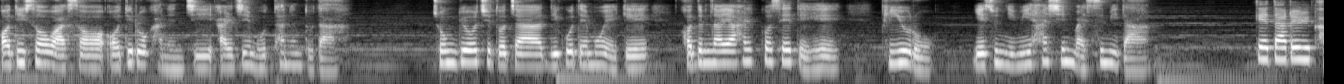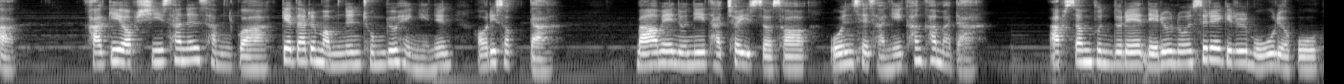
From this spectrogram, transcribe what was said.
어디서 와서 어디로 가는지 알지 못하는도다. 종교 지도자 니고데모에게 거듭나야 할 것에 대해 비유로 예수님이 하신 말씀이다. 깨달을 각. 각이 없이 사는 삶과 깨달음 없는 종교 행위는 어리석다. 마음의 눈이 닫혀 있어서 온 세상이 캄캄하다. 앞선 분들의 내려놓은 쓰레기를 모으려고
